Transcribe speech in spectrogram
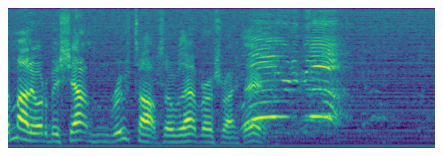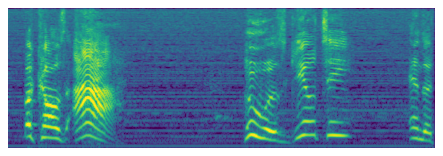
Somebody ought to be shouting from rooftops over that verse right there. Because I, who was guilty in the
